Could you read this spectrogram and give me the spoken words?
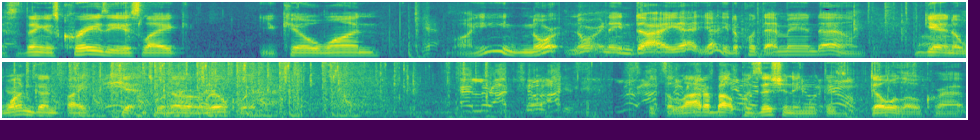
That's the thing is crazy. It's like you kill one. Well, he ain't, Nor- Norton ain't die yet. Y'all need to put that man down. You get into one gunfight, get into another one real quick. Hey, look, I killed. I, look, I It's a lot about positioning with this. Dolo crap.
